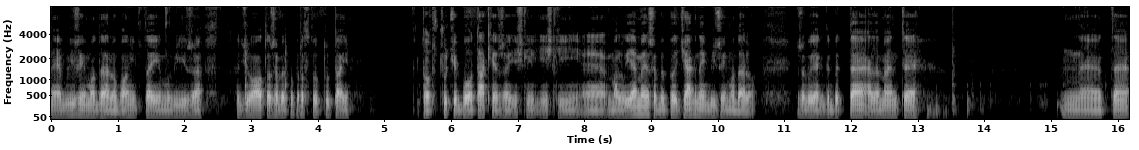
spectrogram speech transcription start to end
e, bliżej modelu, bo oni tutaj mówili, że chodziło o to, żeby po prostu tutaj to odczucie było takie, że jeśli, jeśli e, malujemy, żeby być jak najbliżej modelu, żeby jak gdyby te elementy te,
